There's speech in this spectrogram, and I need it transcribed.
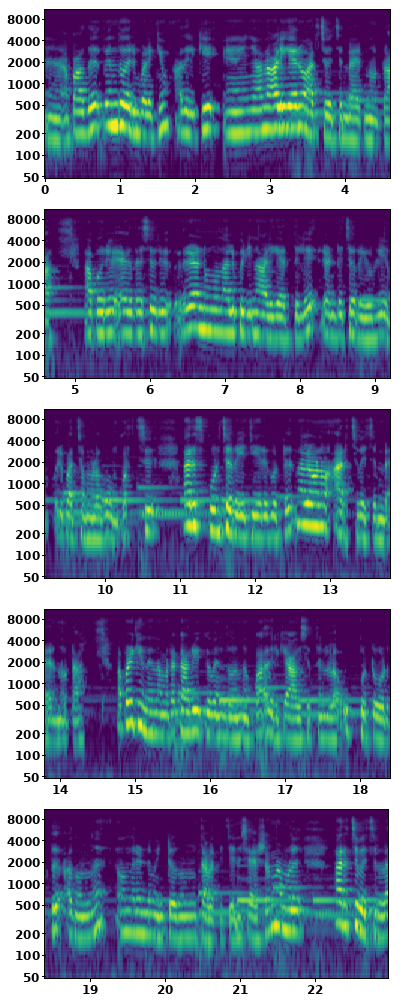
അപ്പോൾ അത് വെന്ത് വരുമ്പോഴേക്കും അതിലേക്ക് ഞാൻ നാളികേരം അരച്ച് വെച്ചിട്ടുണ്ടായിരുന്നു കേട്ടോ. അപ്പോൾ ഒരു ഏകദേശം ഒരു രണ്ട് മൂന്നാൽ പിടി നാളികേരത്തിൽ രണ്ട് ചെറിയ ഉള്ളിയും ഒരു പച്ചമുളകും കുറച്ച് അര സ്പൂൺ ചെറിയ ജീരകം ഇട്ട് നല്ലോണം അരച്ച് വെച്ചിട്ടുണ്ടായിരുന്നു കേട്ടോ. അപ്പോഴേക്കും നമ്മുടെ കറിയൊക്കെ വെന്ത് വന്നപ്പോൾ അതിലേക്ക് ആവശ്യത്തിനുള്ള ഉപ്പിട്ട് കൊടുത്ത് അതൊന്ന് ഒന്ന് രണ്ട് മിനിറ്റ് അതൊന്ന് തിളപ്പിച്ചതിന് ശേഷം നമ്മൾ അരച്ച് വെച്ചുള്ള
